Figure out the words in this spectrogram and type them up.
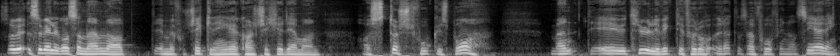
Så, så, vil jeg også nevne at det med forsikring er kanskje ikke det man har størst fokus på. Men det er utrolig viktig for å rett og slett få finansiering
